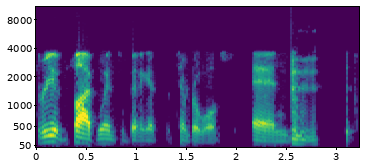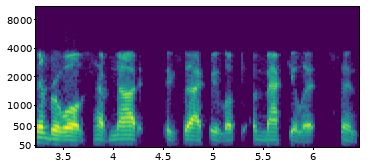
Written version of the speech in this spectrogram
three of the five wins have been against the Timberwolves, and mm-hmm. the Timberwolves have not exactly looked immaculate since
